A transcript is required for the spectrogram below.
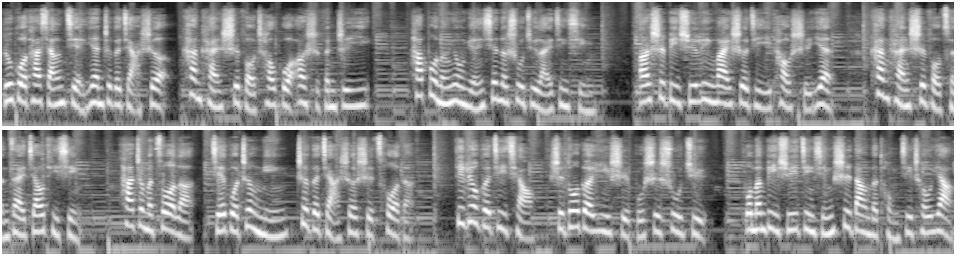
如果他想检验这个假设，看看是否超过二十分之一，他不能用原先的数据来进行。而是必须另外设计一套实验，看看是否存在交替性。他这么做了，结果证明这个假设是错的。第六个技巧是多个意识不是数据，我们必须进行适当的统计抽样，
